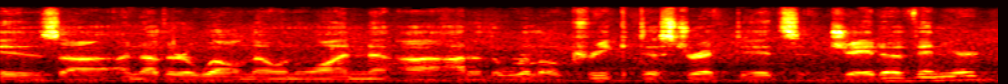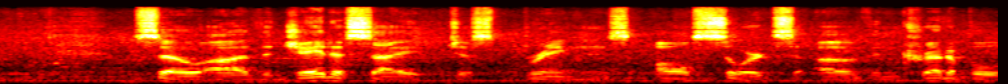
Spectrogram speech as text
is uh, another well-known one uh, out of the Willow Creek district. It's Jada Vineyard. So uh, the Jada site just brings all sorts of incredible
